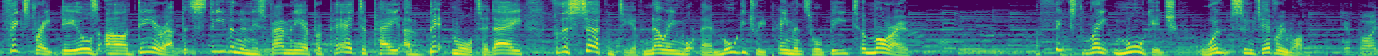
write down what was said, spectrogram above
Fixed rate deals are dearer, but Stephen and his family are prepared to pay a bit more today for the certainty of knowing what their mortgage repayments will be tomorrow. A fixed rate mortgage won't suit everyone. Good boy.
